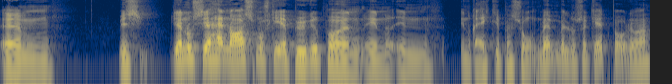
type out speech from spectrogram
Øhm, hvis jeg nu siger, at han også måske er bygget på en, en, en, en rigtig person, hvem vil du så gætte på, det var?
